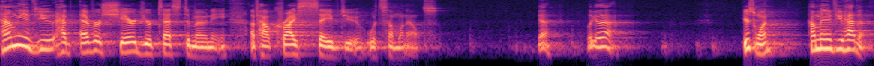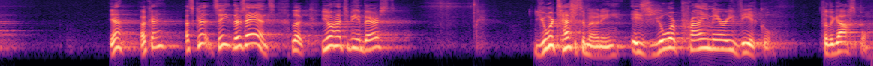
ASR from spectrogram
How many of you have ever shared your testimony of how Christ saved you with someone else? Yeah, look at that. Here's one. How many of you haven't? Yeah, okay, that's good. See, there's hands. Look, you don't have to be embarrassed. Your testimony is your primary vehicle for the gospel.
